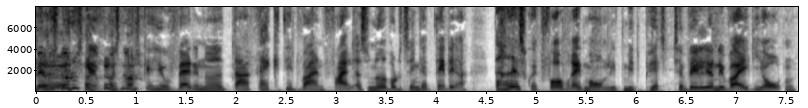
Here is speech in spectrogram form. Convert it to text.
Men hvis nu, du skal, hvis nu du skal hive fat i noget, der rigtigt var en fejl, altså noget, hvor du tænker, det der, der havde jeg sgu ikke forberedt mig ordentligt. Mit pitch til vælgerne var ikke i orden.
